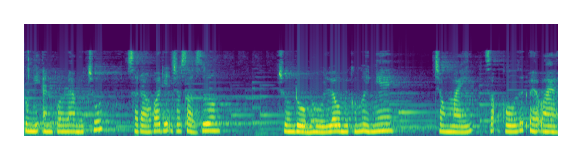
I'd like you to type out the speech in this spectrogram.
Phương Nghị ăn qua loa một chút, sau đó gọi điện cho Sở Dương. Chuông đổ một hồi lâu mới có người nghe. Trong máy, giọng cô rất oẻ oải.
